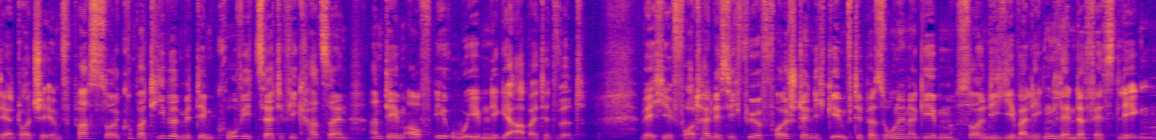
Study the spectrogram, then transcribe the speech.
Der deutsche Impfpass soll kompatibel mit dem Covid-Zertifikat sein, an dem auf EU-Ebene gearbeitet wird. Welche Vorteile sich für vollständig geimpfte Personen ergeben, sollen die jeweiligen Länder festlegen.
